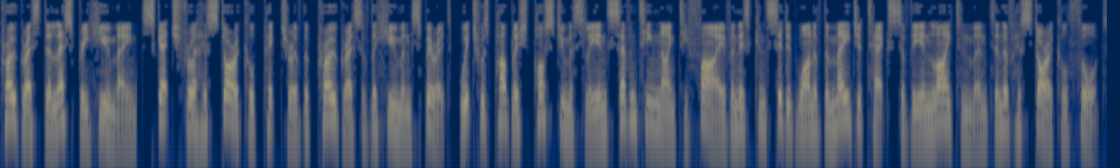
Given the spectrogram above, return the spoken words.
progrès de l'esprit humain sketch for a historical picture of the progress of the human spirit, which was published posthumously in 1795 and is considered one of the major texts of the Enlightenment and of historical thought.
